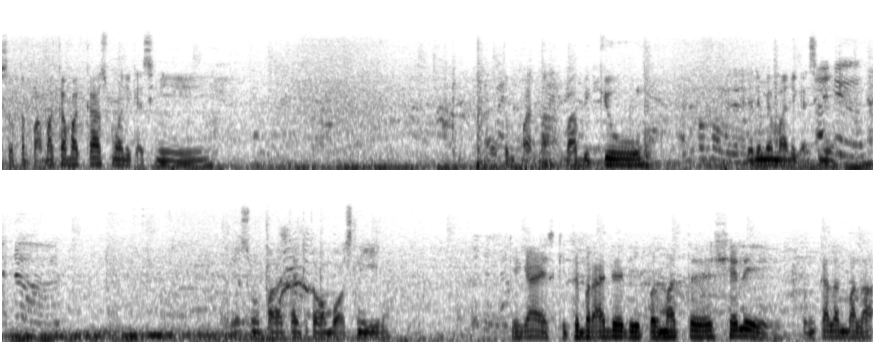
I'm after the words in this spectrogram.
So tempat bakar-bakar semua dekat sini. Ada tempat nak barbecue. Jadi memang dekat sini. Ada semua peralatan kita orang bawa sendiri lah. Okay guys, kita berada di Permata Chalet, Pengkalan Balak.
